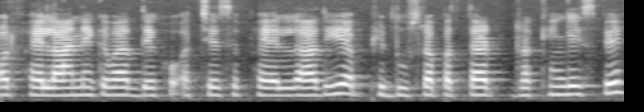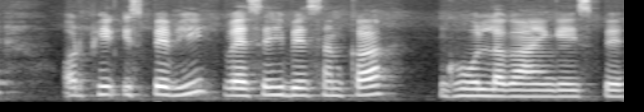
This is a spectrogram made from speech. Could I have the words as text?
और फैलाने के बाद देखो अच्छे से फैला दिए। अब फिर दूसरा पत्ता रखेंगे इस पर और फिर इस पर भी वैसे ही बेसन का घोल लगाएँगे इस पर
